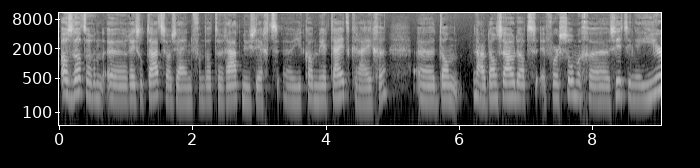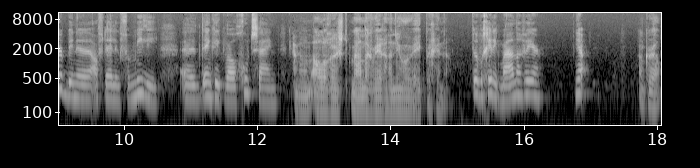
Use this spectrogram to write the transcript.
Als dat er een uh, resultaat zou zijn van dat de raad nu zegt... Uh, je kan meer tijd krijgen... Uh, dan, nou, dan zou dat voor sommige zittingen hier binnen de afdeling familie... denk ik wel goed zijn. En dan alle rust maandag weer aan een nieuwe week beginnen. Dan begin ik maandag weer, ja. Dank u wel.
